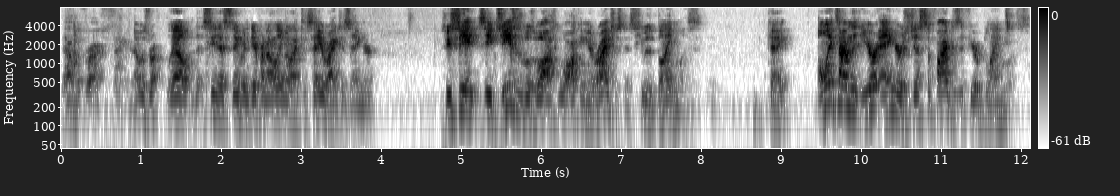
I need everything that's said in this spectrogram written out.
That was righteous anger. That was ri- well. See, that's even different. I don't even like to say righteous anger. So you see, see, Jesus was walk, walking in righteousness. He was blameless. Okay. Only time that your anger is justified is if you're blameless.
